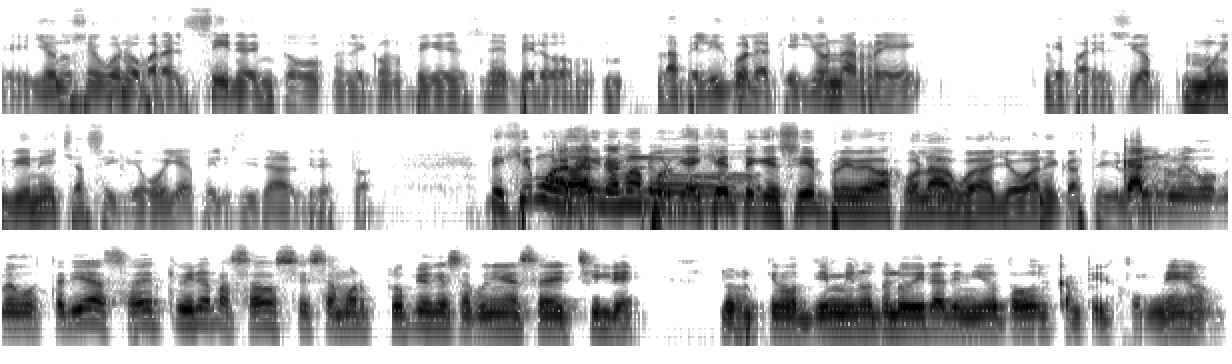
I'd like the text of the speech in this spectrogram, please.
Eh, yo no soy bueno para el cine, entonces le confiesé, pero la película que yo narré me pareció muy bien hecha, así que voy a felicitar al director. Dejémosla Acá, ahí nomás Carlos- porque hay gente que siempre ve bajo el agua, Giovanni Castillo. Carlos, me, gu- me gustaría saber qué hubiera pasado si ese amor propio que sacó Universidad de Chile los últimos 10 minutos lo hubiera tenido todo el campeón del torneo.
